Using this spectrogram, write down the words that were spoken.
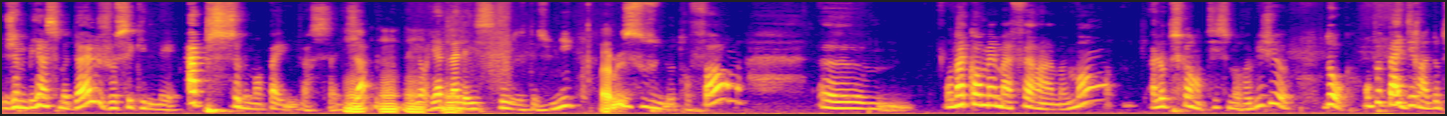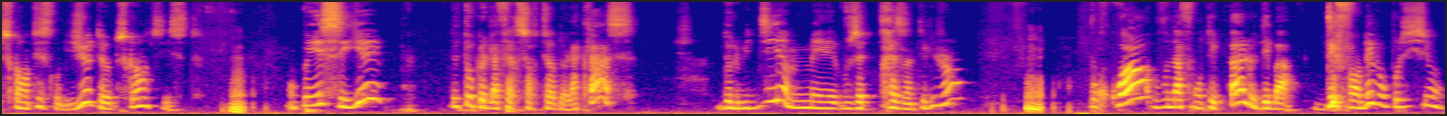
j'aime bien ce modèle. Je sais qu'il n'est absolument pas universalisable. D'ailleurs, il y a de la laïcité aux États-Unis ah sous une autre forme. On a quand même affaire à un moment à l'obscurantisme religieux. Donc, on ne peut pas dire à un obscurantiste religieux, tu es obscurantiste. On peut essayer, plutôt que de la faire sortir de la classe, de lui dire, mais vous êtes très intelligent. Pourquoi vous n'affrontez pas le débat? Défendez vos positions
